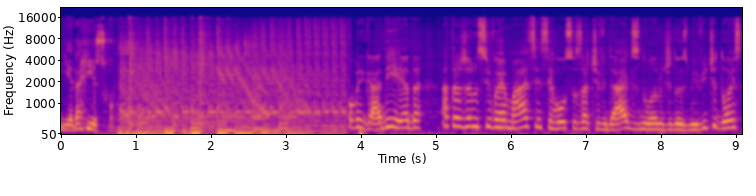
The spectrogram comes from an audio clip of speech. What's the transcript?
Ieda Risco. Obrigada, Ieda. A Trajano Silva Remates encerrou suas atividades no ano de 2022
